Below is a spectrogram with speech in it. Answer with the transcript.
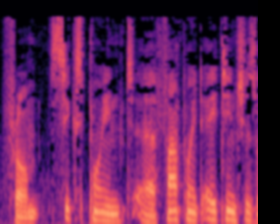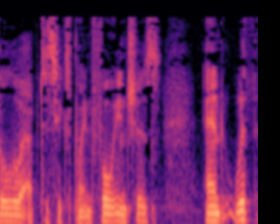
from 6 point, uh, 5.8 inches all the way up to 6.4 inches and with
